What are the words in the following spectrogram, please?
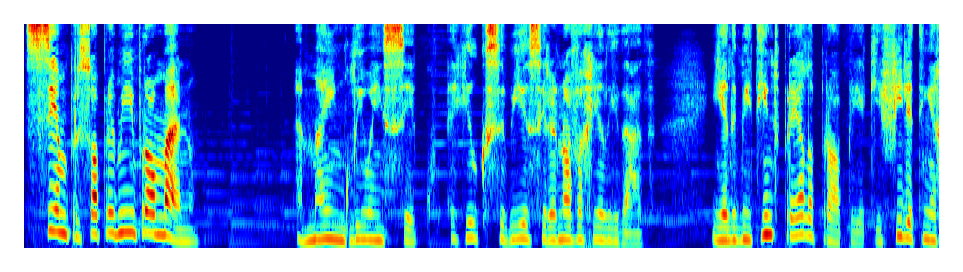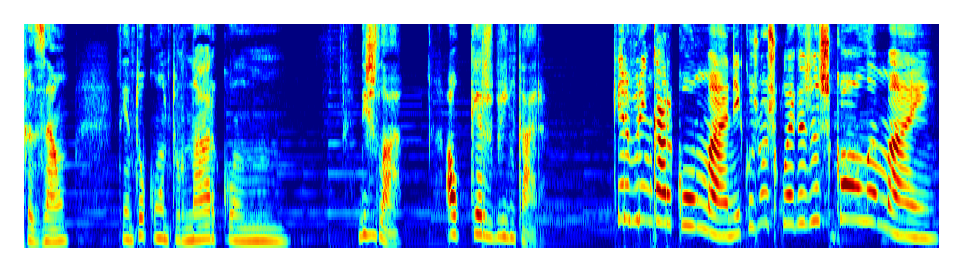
sempre só para mim e para o mano. A mãe engoliu em seco aquilo que sabia ser a nova realidade e, admitindo para ela própria que a filha tinha razão, tentou contornar com um. Diz lá, ao que queres brincar? Quero brincar com o mano e com os meus colegas da escola, mãe.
